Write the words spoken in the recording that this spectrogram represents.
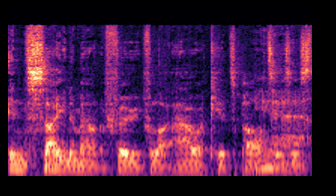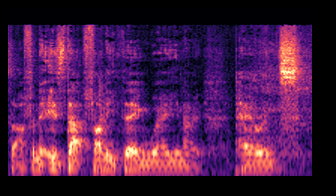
insane amount of food for like our kids' parties Yeah. and stuff. And it is that funny thing where you know parents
